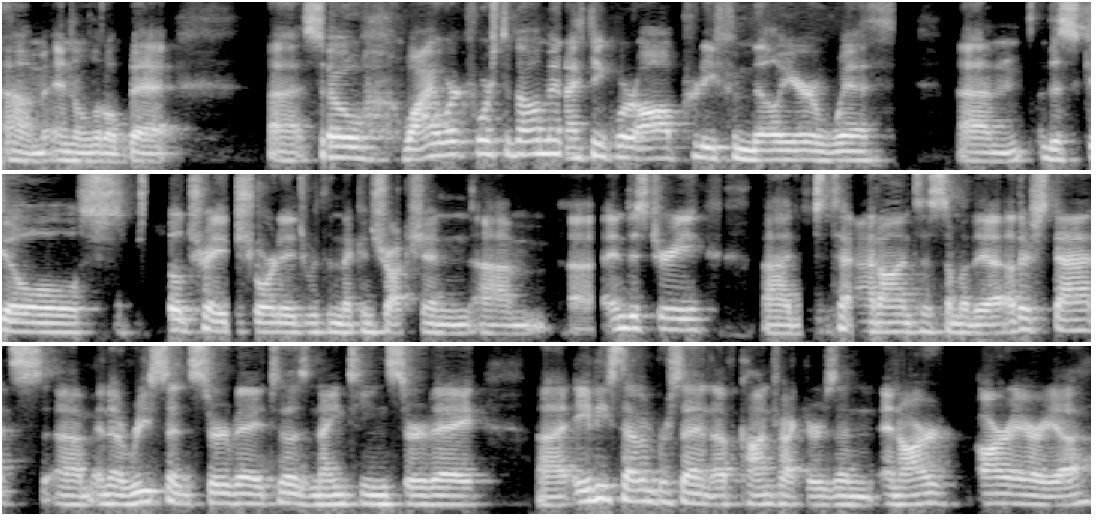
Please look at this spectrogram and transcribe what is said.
um, in a little bit. Uh, so why workforce development? I think we're all pretty familiar with um, the skill, skill trade shortage within the construction um, uh, industry. Uh, just to add on to some of the other stats, um, in a recent survey, 2019 survey, 87% uh, of contractors in, in our, our area,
